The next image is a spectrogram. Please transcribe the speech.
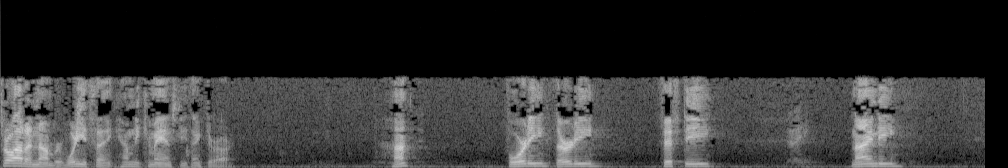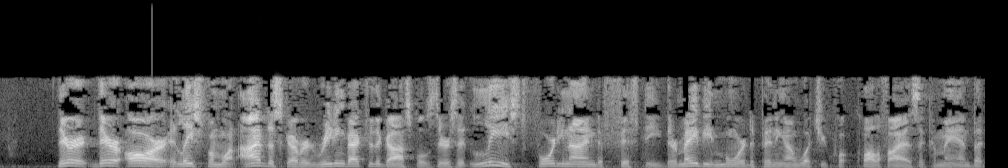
throw out a number. What do you think? How many commands do you think there are? Huh? 40, 30, 50, 90? 90? There, there are, at least from what I've discovered, reading back through the Gospels, there's at least 49 to 50. There may be more depending on what you qualify as a command. But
